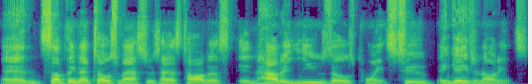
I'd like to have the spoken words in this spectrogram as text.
and something that Toastmasters has taught us in how to use those points to engage an audience.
